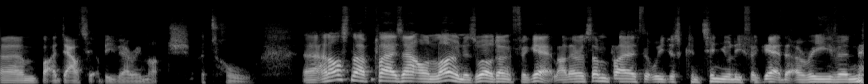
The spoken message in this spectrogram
Um, but I doubt it'll be very much at all. Uh, and Arsenal have players out on loan as well. Don't forget, like there are some players that we just continually forget that are even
